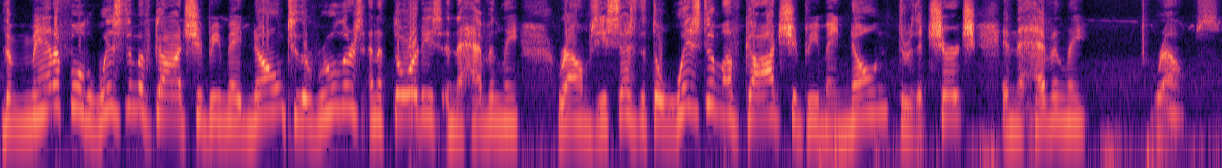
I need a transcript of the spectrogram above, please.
the manifold wisdom of God should be made known to the rulers and authorities in the heavenly realms. He says that the wisdom of God should be made known through the church in the heavenly realms.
